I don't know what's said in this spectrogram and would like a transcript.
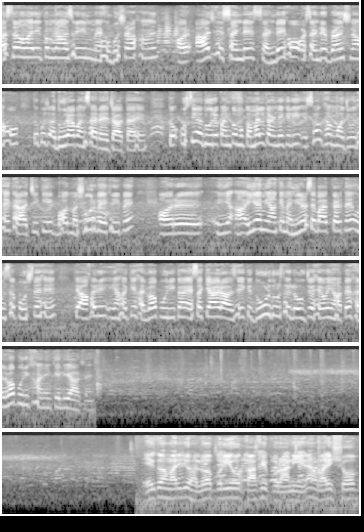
वालेकुम नाजरीन, मैं हूँ बुशरा खान और आज है संडे संडे हो और संडे ब्रंच ना हो तो कुछ अधूरापन सा रह जाता है। तो उसी अधूरेपन को मुकम्मल करने के लिए इस वक्त हम मौजूद हैं कराची की एक बहुत मशहूर बेकरी पे और आइए हम यहाँ के मैनेजर से बात करते हैं, उनसे पूछते हैं कि आखिर यहाँ की हलवा पूरी का ऐसा क्या राज है कि दूर दूर से लोग जो है वो यहाँ पर हलवा पूरी खाने के लिए आते हैं। एक तो हमारी जो हलवा पूरी है वो काफ़ी पुरानी है ना। हमारी शॉप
